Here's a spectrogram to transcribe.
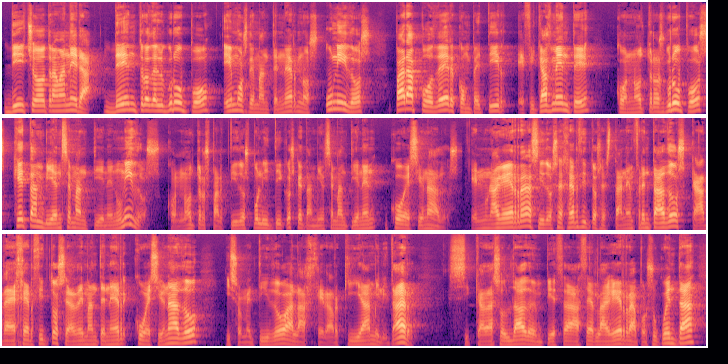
Dicho de otra manera, dentro del grupo hemos de mantenernos unidos para poder competir eficazmente con otros grupos que también se mantienen unidos, con otros partidos políticos que también se mantienen cohesionados. En una guerra, si dos ejércitos están enfrentados, cada ejército se ha de mantener cohesionado y sometido a la jerarquía militar. Si cada soldado empieza a hacer la guerra por su cuenta,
